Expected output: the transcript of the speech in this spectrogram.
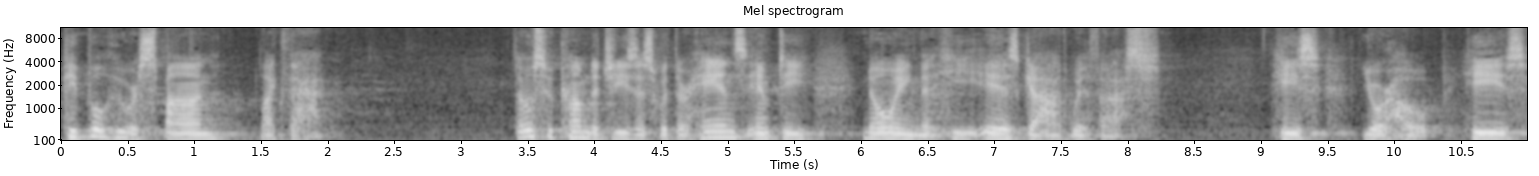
People who respond like that. Those who come to Jesus with their hands empty, knowing that He is God with us. He's your hope. He's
